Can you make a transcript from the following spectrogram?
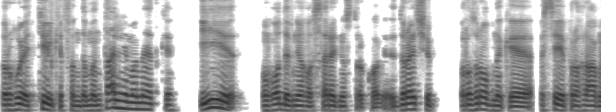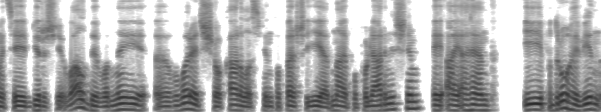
торгує тільки фундаментальні монетки, і угоди в нього середньострокові. До речі, розробники ось цієї програми, цієї біржі Валбі вони е, говорять, що Карлос він, по-перше, є найпопулярнішим AI-агент, і по-друге, він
